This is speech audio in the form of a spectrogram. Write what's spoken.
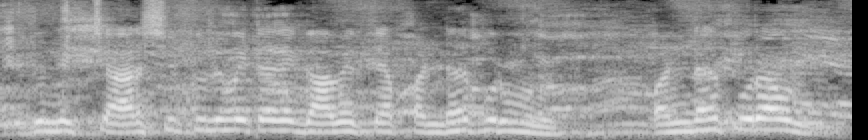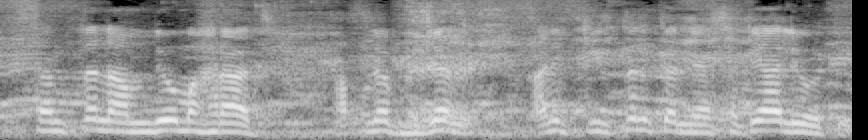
तिथून एक चारशे किलोमीटर हे गाव आहे त्या पंढरपूर म्हणून. पंढरपुराहून संत नामदेव महाराज आपलं भजन आणि कीर्तन करण्यासाठी आले होते.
